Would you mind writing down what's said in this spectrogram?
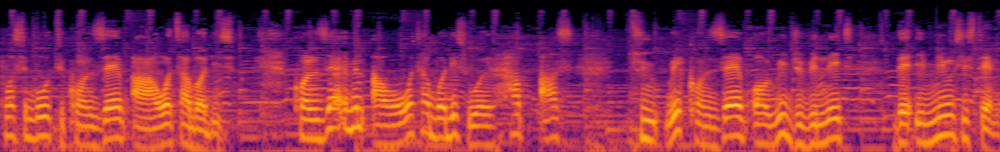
possible to conserve our water bodies. Conserving our water bodies will help us to reconserve or rejuvenate the immune system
